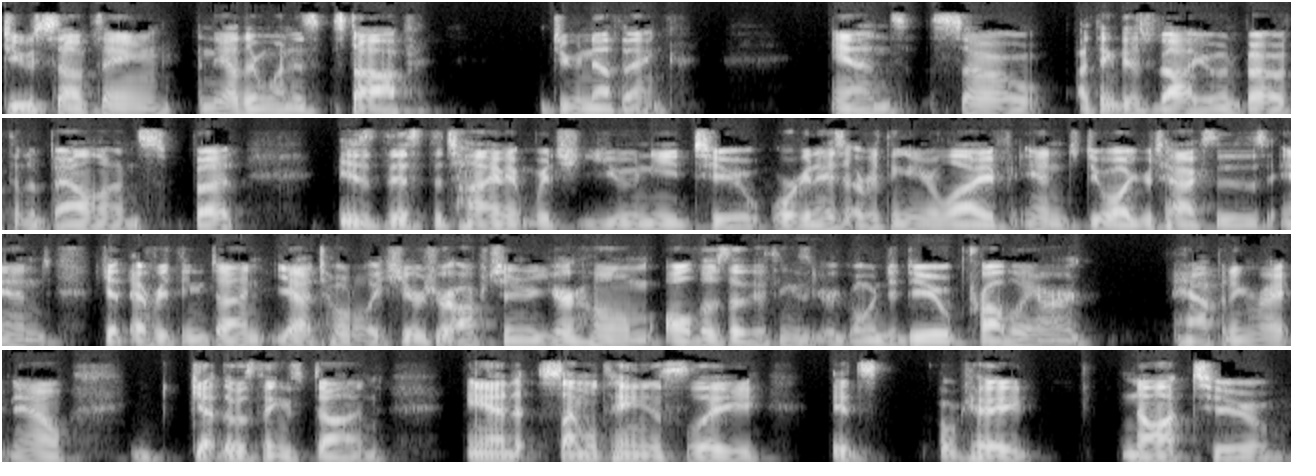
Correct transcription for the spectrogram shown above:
do something, and the other one is stop, do nothing. And so I think there's value in both and a balance, but is this the time at which you need to organize everything in your life and do all your taxes and get everything done? Yeah, totally. Here's your opportunity, your home, all those other things that you're going to do probably aren't happening right now. Get those things done. And simultaneously, it's okay not to.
